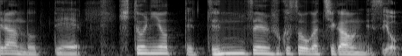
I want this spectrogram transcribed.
ーランドって人によって全然服装が違うんですよ。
